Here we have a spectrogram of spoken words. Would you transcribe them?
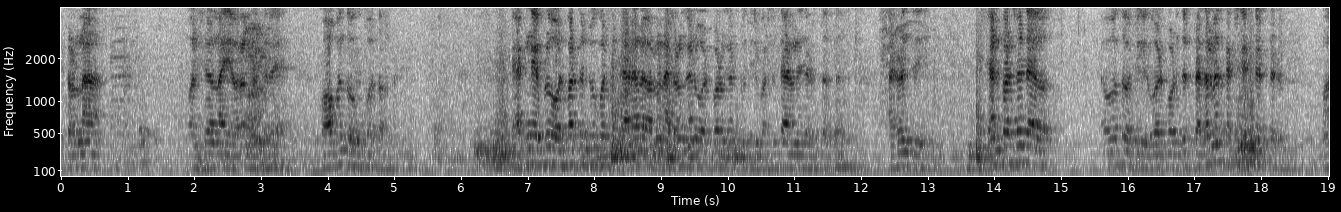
ఇక్కడున్న మనుషులన్నా ఎవరన్నా సరే కోపంతో ఊగిపోతా ఉన్నాడు ఏకంగా ఎప్పుడు వన్ పర్సెంట్ టూ పర్సెంట్ తేడాలు ఎవరన్నా నగరం కానీ ఓడిపోవడం కానీ టూ త్రీ పర్సెంట్ తేడాలు జరుగుతుంది అటువంటి టెన్ పర్సెంట్ ఎవరితోటి ఓడిపోవడంతో ప్రజల మీద కక్ష కట్టినట్టున్నాడు. మా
